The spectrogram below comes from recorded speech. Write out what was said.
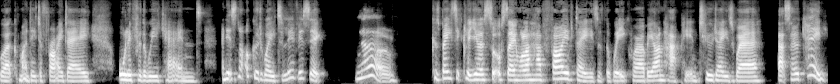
work monday to friday all live for the weekend and it's not a good way to live is it? No. Because basically you're sort of saying well i have five days of the week where i'll be unhappy and two days where that's okay.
